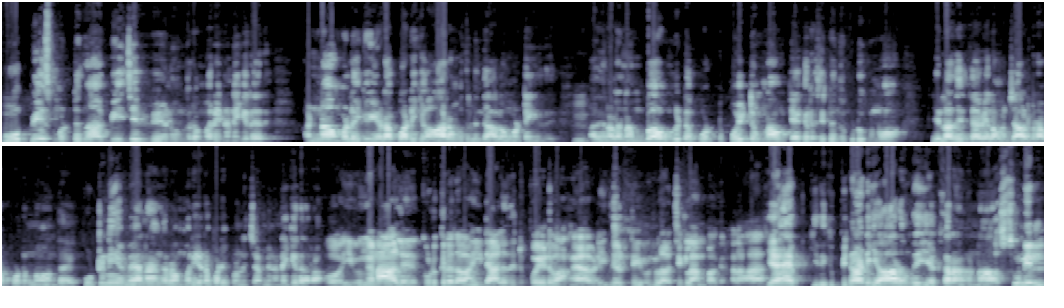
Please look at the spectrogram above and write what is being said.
ஓபிஎஸ் மட்டும்தான் பிஜேபி வேணுங்கிற மாதிரி நினைக்கிறாரு. அண்ணாமலைக்கும் எடப்பாடிக்கும் ஆரம்பத்துல இருந்து ஆக மாட்டேங்குது. அதனால நம்ம அவங்ககிட்ட போட்டு போயிட்டோம்னா அவங்க கேட்கற சீட் வந்து கொடுக்கணும். எல்லாத்தையும் தேவையில்லாம ஜால்ரா போடணும். அந்த கூட்டணியே வேணாங்கிற மாதிரி எடப்பாடி பழனிசாமி நினைக்கிறாராம் ஓ இவங்கன்னா அழு குடுக்கறத வாங்கிட்டு அழுதுட்டு போயிடுவாங்க அப்படின்னு சொல்லிட்டு இவங்கள வச்சுக்கலாம்னு பாக்குறாரா? ஏன் இதுக்கு பின்னாடி யார் வந்து இயக்குறாங்கன்னா சுனில்.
